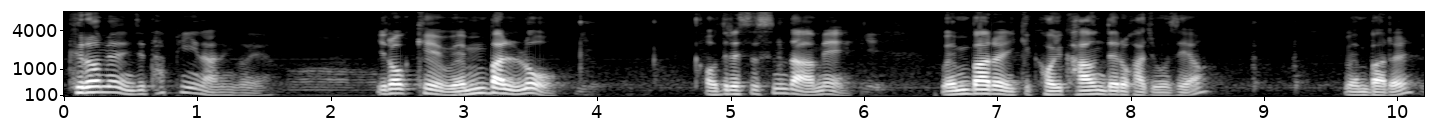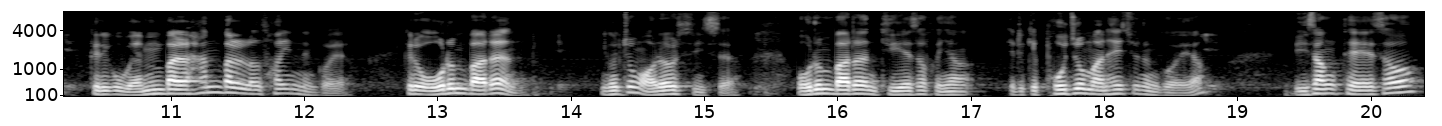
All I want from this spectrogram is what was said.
그러면 이제 탑핑이 나는 거예요. 아. 이렇게 왼발로 어드레스 쓴 다음에 예. 왼발을 이렇게 거의 가운데로 가져오세요. 왼발을 예. 그리고 왼발 한 발로 서 있는 거예요. 그리고 오른발은 예. 이건 좀 어려울 수 있어요. 오른발은 뒤에서 그냥 이렇게 보조만 해주는 거예요. 예. 이 상태에서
